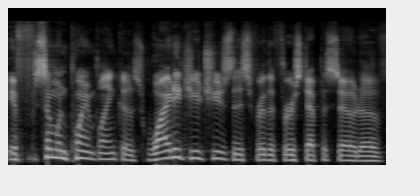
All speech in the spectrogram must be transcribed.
if someone point blank goes, why did you choose this for the first episode of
